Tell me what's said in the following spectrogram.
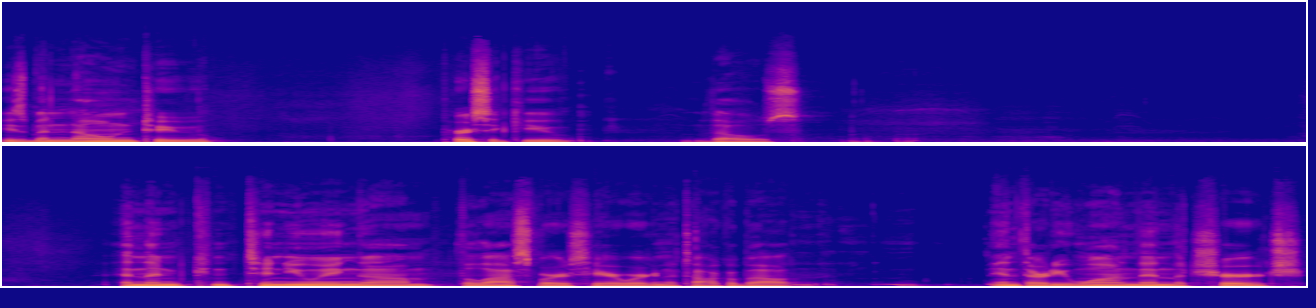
He's been known to persecute those. And then continuing um, the last verse here, we're going to talk about in 31 then the church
